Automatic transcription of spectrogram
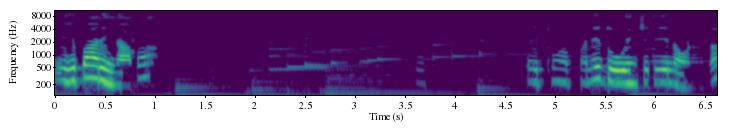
ਇਹ ਭਾਰੀ ਨਾਪ ਆ। ਇੱਥੋਂ ਆਪਾਂ ਨੇ 2 ਇੰਚ ਤੇ ਲਾਉਣਾਗਾ।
